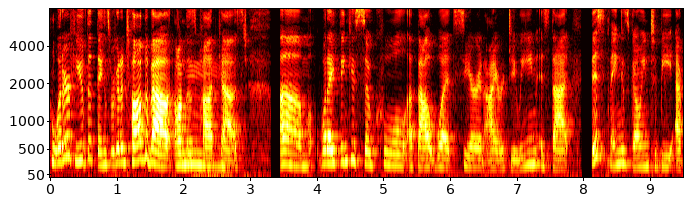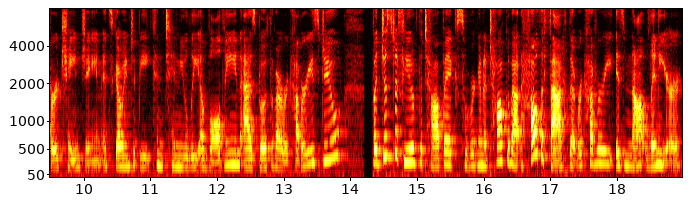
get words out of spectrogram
the what are a few of the things we're going to talk about on this Mm. podcast um what i think is so cool about what sierra and i are doing is that this thing is going to be ever changing it's going to be continually evolving as both of our recoveries do But just a few of the topics, we're going to talk about how the fact that recovery is not linear.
